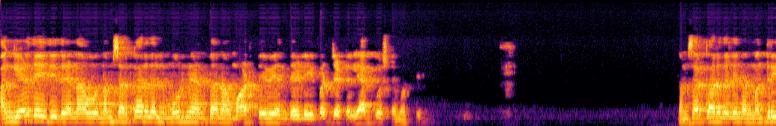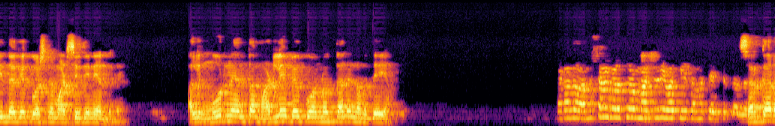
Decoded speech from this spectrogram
ಹಂಗೆ ಹೇಳದೆ ಇದ್ದಿದ್ರೆ ನಾವು ನಮ್ಮ ಸರ್ಕಾರದಲ್ಲಿ ಮೂರನೇ ಅಂತ ನಾವು ಮಾಡ್ತೇವೆ ಬಜೆಟ್ ಅಲ್ಲಿ ಯಾಕೆ ಘೋಷಣೆ ಮಾಡ್ತೀವಿ? ನಮ್ಮ ಸರ್ಕಾರದಲ್ಲಿ ನಾನು ಮಂತ್ರಿ ಇದ್ದಾಗೆ ಘೋಷಣೆ ಮಾಡಿಸಿದ್ದೀನಿ ಅಂದ್ರೆ ಅಲ್ಲಿಗೆ ಮೂರನೇ ಅಂತ ಮಾಡಲೇಬೇಕು ಅನ್ನೋದು ತಾನೇ ನಮ್ಮ ಧ್ಯೇಯ. ಸರ್ಕಾರ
